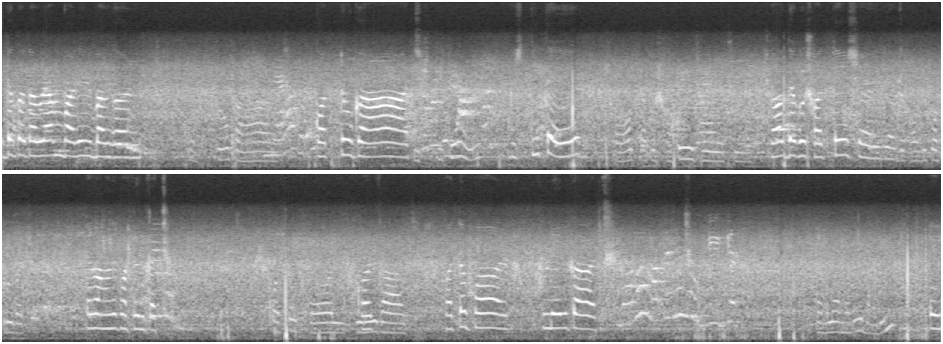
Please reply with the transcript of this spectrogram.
এটা কথা আমার বাড়ির বাগান। কত গাছ। কত গাছ বৃষ্টিতে? সব দেখো সতেজ হয়ে গেছে। সব দেখো সতেজ হয়ে গেছে। দেখো আমাদের পটল গাছ। দেখো আমাদের পটল গাছ। কত ফল ফুলের গাছ। কত ফল ফুলের গাছ। তাহলে আমাদের বাড়ি? এই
